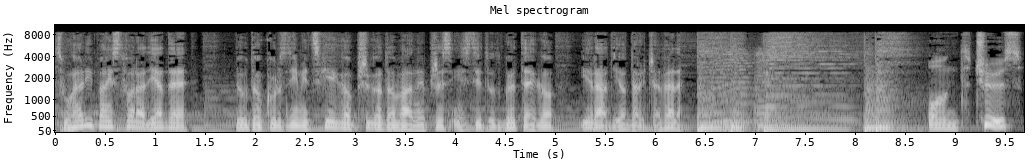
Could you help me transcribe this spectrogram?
Słuchali Państwo Radia D. Był to kurs niemieckiego przygotowany przez Instytut Goethego i Radio Deutsche Welle. Und tschüss.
